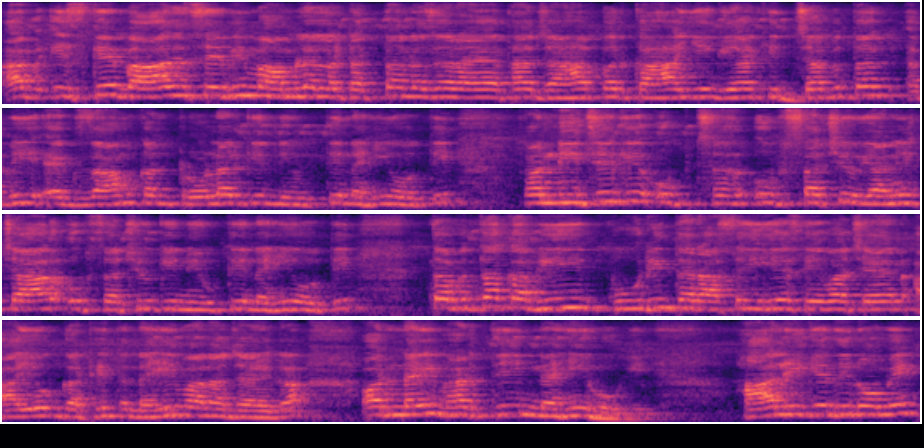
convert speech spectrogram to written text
अब इसके बाद से भी मामला लटकता नज़र आया था, जहाँ पर कहा यह गया कि जब तक अभी एग्ज़ाम कंट्रोलर की नियुक्ति नहीं होती और नीचे के उप उप सचिव यानी चार उप सचिव की नियुक्ति नहीं होती, तब तक अभी पूरी तरह से यह सेवा चयन आयोग गठित नहीं माना जाएगा और नई भर्ती नहीं होगी। हाल ही के दिनों में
